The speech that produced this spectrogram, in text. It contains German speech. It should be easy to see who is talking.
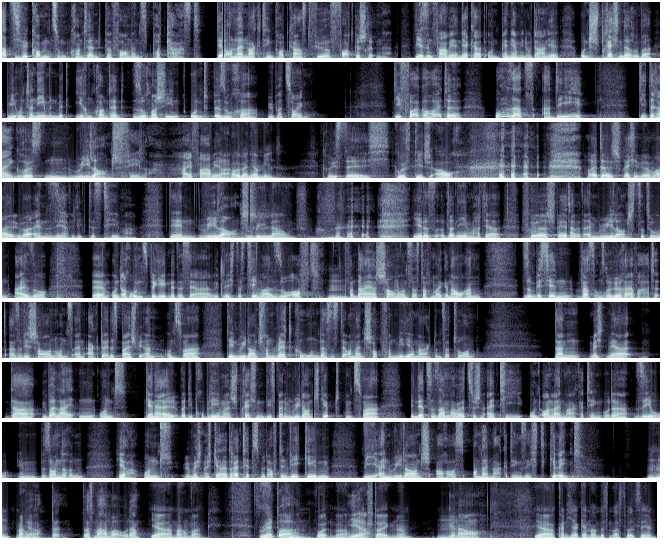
Speaker 1: Herzlich willkommen zum Content Performance Podcast, der Online-Marketing-Podcast für Fortgeschrittene. Wir sind Fabian Jeckert und Benjamin O'Daniel und sprechen darüber, wie Unternehmen mit ihrem Content Suchmaschinen und Besucher überzeugen. Die Folge heute Umsatz AD, die drei größten Relaunch-Fehler. Hi Fabian.
Speaker 2: Hallo Benjamin.
Speaker 1: Grüß dich.
Speaker 2: Grüß dich auch.
Speaker 1: Heute sprechen wir mal über ein sehr beliebtes Thema, den Relaunch.
Speaker 2: Relaunch.
Speaker 1: Jedes Unternehmen hat ja früher oder später mit einem Relaunch zu tun. Also, ähm, und auch uns begegnet es ja wirklich das Thema so oft.
Speaker 2: Mhm.
Speaker 1: Von daher schauen wir uns das doch mal genau an so ein bisschen, was unsere Hörer erwartet. Also wir schauen uns ein aktuelles Beispiel an, und zwar den Relaunch von Redcoon, das ist der Online-Shop von Mediamarkt und Saturn. Dann möchten wir da überleiten und generell über die Probleme sprechen, die es bei einem Relaunch gibt, und zwar in der Zusammenarbeit zwischen IT und Online-Marketing oder SEO im Besonderen. Ja, und wir möchten euch gerne drei Tipps mit auf den Weg geben, wie ein Relaunch auch aus Online-Marketing-Sicht gelingt.
Speaker 2: Mhm, machen
Speaker 1: ja,
Speaker 2: wir.
Speaker 1: Da, das machen wir, oder?
Speaker 2: Ja, machen wir.
Speaker 1: Super.
Speaker 2: Redcoon wollten wir
Speaker 1: Ja.
Speaker 2: einsteigen, ne? Mhm.
Speaker 1: Genau.
Speaker 2: Ja, kann ich ja gerne mal ein bisschen was zu erzählen.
